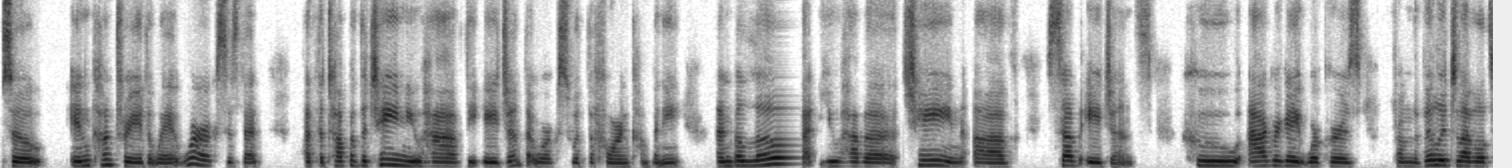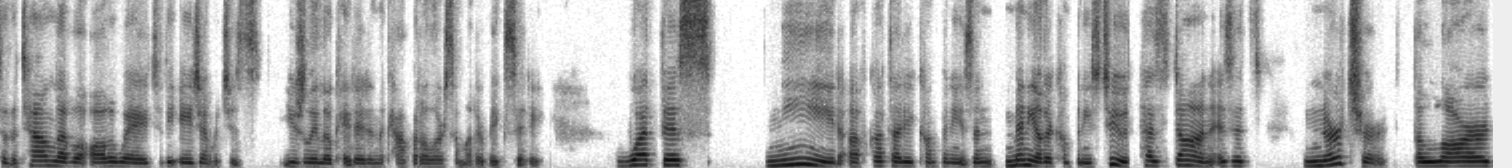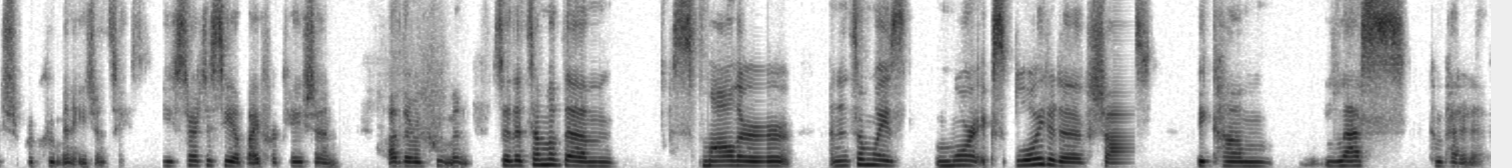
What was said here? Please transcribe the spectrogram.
So, in country, the way it works is that at the top of the chain, you have the agent that works with the foreign company. And below that, you have a chain of sub agents who aggregate workers from the village level to the town level, all the way to the agent, which is usually located in the capital or some other big city. What this need of Qatari companies and many other companies too has done is it's nurtured the large recruitment agencies. You start to see a bifurcation of the recruitment so that some of them smaller and in some ways more exploitative shops become less competitive.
